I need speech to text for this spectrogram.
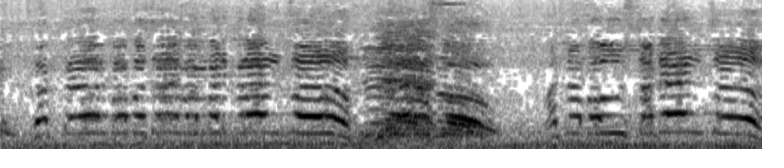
डॉक्टर बाबासाहेब आंबेडकरांचं. अण्णाभाऊ साठ्यांचं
